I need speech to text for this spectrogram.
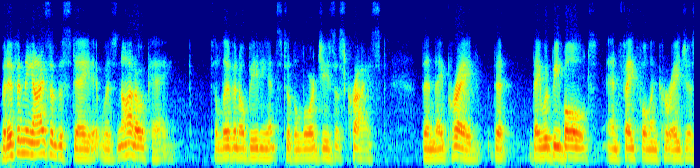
But if in the eyes of the state it was not okay to live in obedience to the Lord Jesus Christ, then they prayed that they would be bold and faithful and courageous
